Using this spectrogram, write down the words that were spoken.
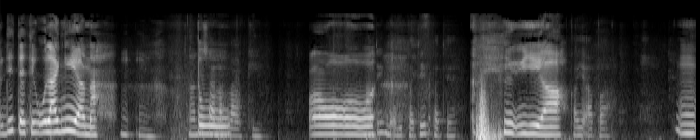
nanti jadi ulangi ya mah Mm-mm. Nanti Tuh. salah lagi. oh Nanti nggak hebat-hebat ya. iya Kayak apa? hmm.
